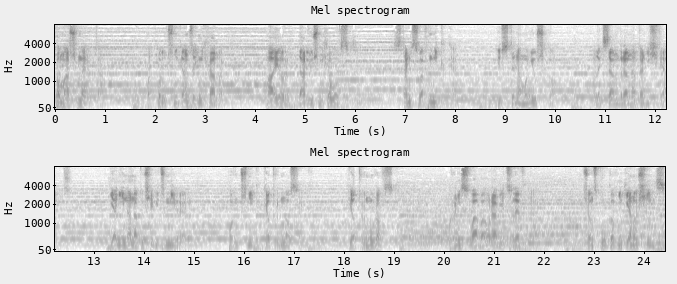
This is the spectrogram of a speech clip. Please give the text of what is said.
Tomasz Merta, podporucznik Andrzej Michalak, major Dariusz Michałowski, Stanisław Mikkę, Justyna Moniuszko, Aleksandra Natali Świat, Janina Natusiewicz-Mirer, porucznik Piotr Nosek, Piotr Nurowski, Bronisława Orawiec-Lefler, ksiądz pułkownik Janosiński,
